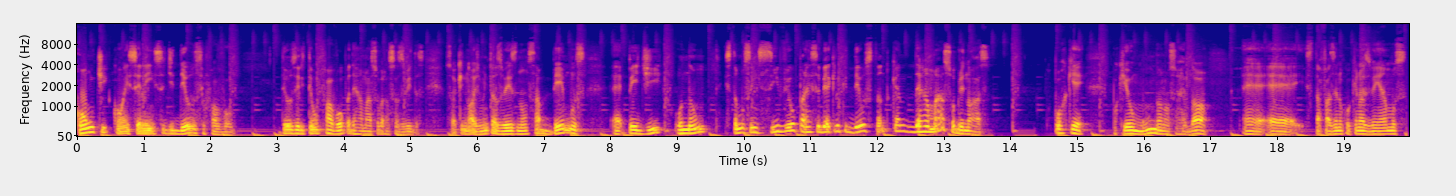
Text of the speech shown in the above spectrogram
conte com a excelência de Deus a seu favor. Deus ele tem um favor para derramar sobre nossas vidas. Só que nós muitas vezes não sabemos é, pedir ou não estamos sensíveis para receber aquilo que Deus tanto quer derramar sobre nós. Por quê? Porque o mundo ao nosso redor é, é, está fazendo com que nós venhamos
